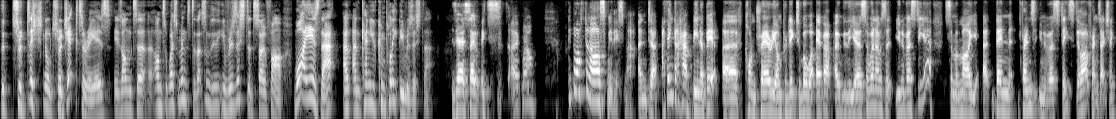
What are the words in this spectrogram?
The traditional trajectory is is onto onto Westminster. That's something that you've resisted so far. Why is that? And and can you completely resist that? Yeah, so it's uh, well, People often ask me this, Matt, and uh, I think I have been a bit uh, contrary, unpredictable, whatever, over the years. So when I was at university, yeah, some of my uh, then friends at university, still are friends actually,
